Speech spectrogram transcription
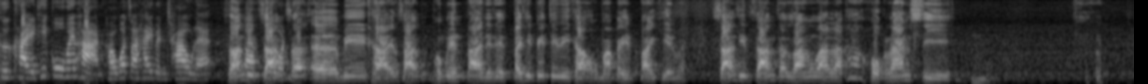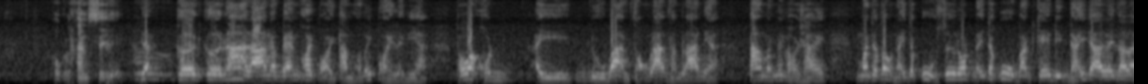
คือใครที่กู้ไม่ผ่านเขาก็จะให้เป็นเช่าแล้วสามตสิอบบสามโจทย์ เอ่อมีขายสามผมเห็นป้ายนี่ไปที่พีทีวีขาวออกมาก็เห็นป้ายเขียนไว้สามสิบสามตารางวาราคาหกล้านสี่ห กล้านสี่เนี่ยเกินเกินห้าล้านนะแบงค์ค่อยปล่อยต่ำกว่าไม่ปล่อยเลยพี่ฮะเพราะว่าคนไออยู่บ้านสองล้านสามล้านเนี่ยตังค์มันไม่พอใช้ มันจะต้องไหนจะกู้ซื้อรถไหนจะกู้บัตรเครดิตไหนจะอะไรต่ออะไร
